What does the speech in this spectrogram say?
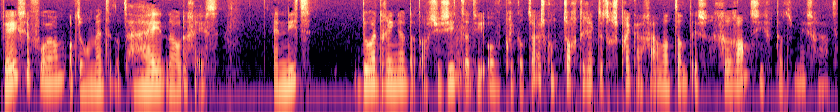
Wees er voor hem op de momenten dat hij het nodig heeft. En niet doordringen dat als je ziet dat hij overprikkeld thuis komt, toch direct het gesprek aangaan. Want dat is garantie dat het misgaat.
